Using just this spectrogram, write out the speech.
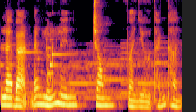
là bạn đang lớn lên trong và nhờ thánh thần.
